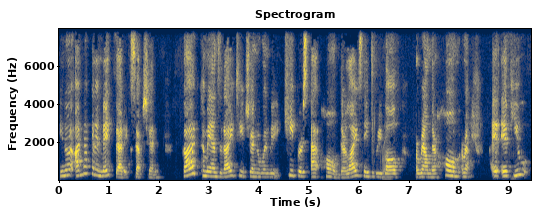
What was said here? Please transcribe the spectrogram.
you know, I'm not going to make that exception. God commands that I teach younger women to be keepers at home. Their lives need to revolve right. around their home. Around if you,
